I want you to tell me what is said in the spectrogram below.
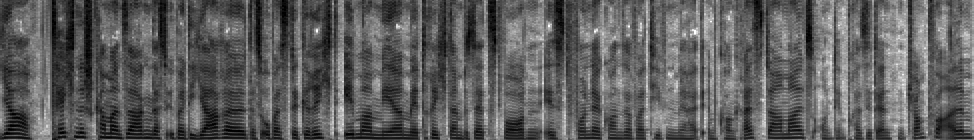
Ja, technisch kann man sagen, dass über die Jahre das oberste Gericht immer mehr mit Richtern besetzt worden ist von der konservativen Mehrheit im Kongress damals und dem Präsidenten Trump vor allem,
